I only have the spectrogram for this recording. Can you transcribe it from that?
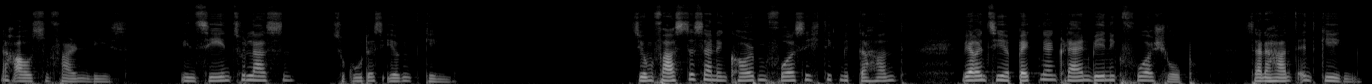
nach außen fallen ließ, ihn sehen zu lassen, so gut es irgend ging. Sie umfasste seinen Kolben vorsichtig mit der Hand, während sie ihr Becken ein klein wenig vorschob, seiner Hand entgegen.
